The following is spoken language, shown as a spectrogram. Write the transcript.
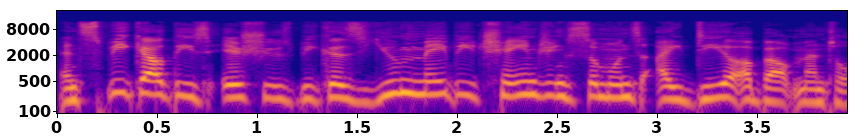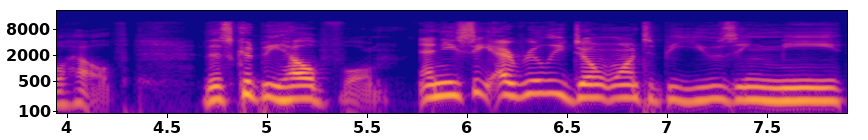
and speak out these issues because you may be changing someone's idea about mental health. This could be helpful. And you see, I really don't want to be using me,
